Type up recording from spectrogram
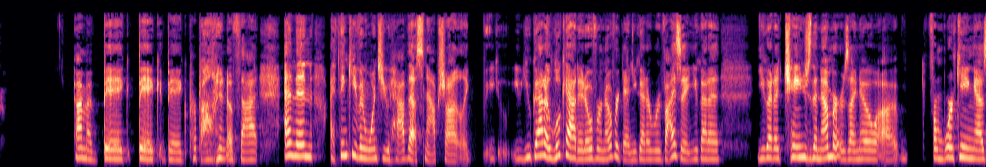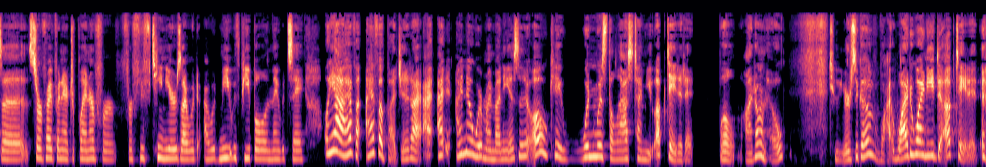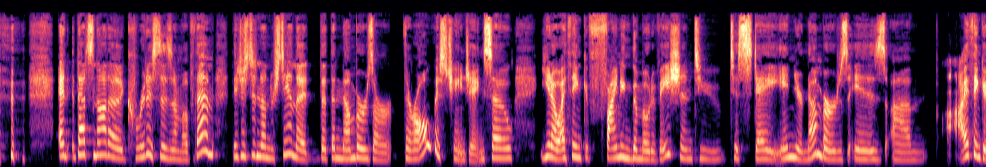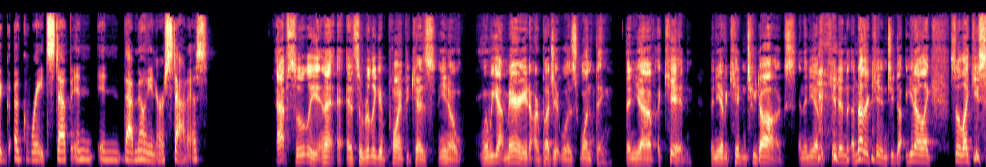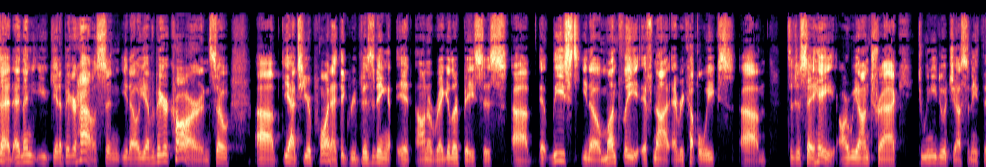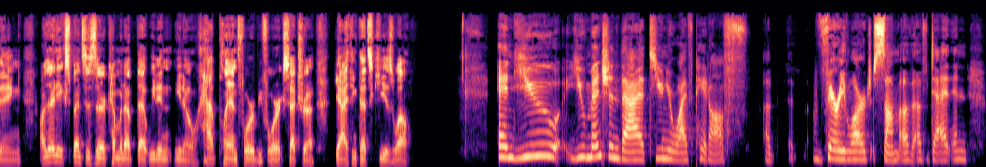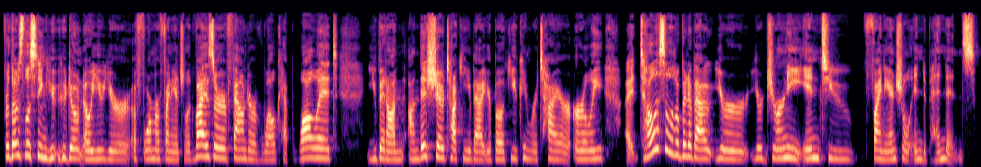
I'm a big, big, big proponent of that. And then I think even once you have that snapshot, like you, you got to look at it over and over again. You got to revise it. You got to, you got to change the numbers. I know, uh, from working as a certified financial planner for, for 15 years, I would, I would meet with people and they would say, Oh yeah, I have, a, I have a budget. I, I, I know where my money is. And, oh, okay. When was the last time you updated it? Well, I don't know two years ago. Why, why do I need to update it? and that's not a criticism of them. They just didn't understand that, that the numbers are, they're always changing. So, you know, I think finding the motivation to, to stay in your numbers is, um, I think a, a great step in, in that millionaire status. Absolutely. And I, it's a really good point because, you know, when we got married, our budget was one thing. Then you have a kid then you have a kid and two dogs and then you have a kid and another kid and two dogs you know like so like you said and then you get a bigger house and you know you have a bigger car. And so uh yeah to your point i think revisiting it on a regular basis uh at least you know monthly if not every couple weeks um to just say hey are we on track? Do we need to adjust anything? Are there any expenses that are coming up that we didn't you know have planned for before etc yeah i think that's key as well and you you mentioned that you and your wife paid off a, a very large sum of, of debt. And for those listening who, who don't know you, you're a former financial advisor, founder of Well Kept Wallet. You've been on on this show talking about your book. You can retire early. Uh, tell us a little bit about your your journey into financial independence.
